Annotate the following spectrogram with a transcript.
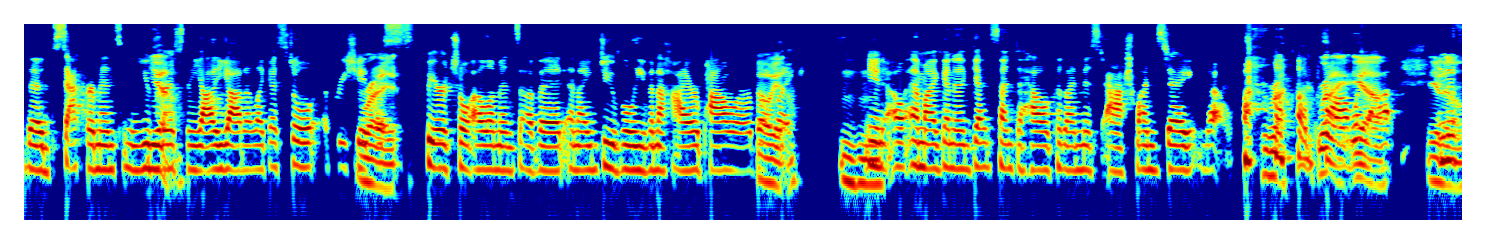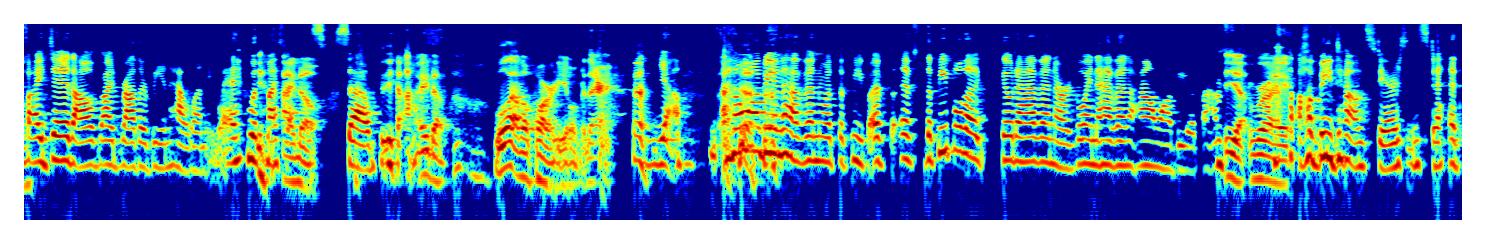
the sacraments and the Yeah. Eucharist and yada yada. Like I still appreciate Right. the spiritual elements of it, and I do believe in a higher power. But Oh, yeah. like Mhm. you know, am I going to get sent to hell because I missed Ash Wednesday? No, right, right, probably yeah, not. you and know, if I did, I'll, I'd rather be in hell anyway with Yeah, my I know. So yeah, I know. We'll have a party over there. yeah, I don't want to be in heaven with the people. If if the people that go to heaven are going to heaven, I don't want to be with them. yeah, right. I'll be downstairs instead.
